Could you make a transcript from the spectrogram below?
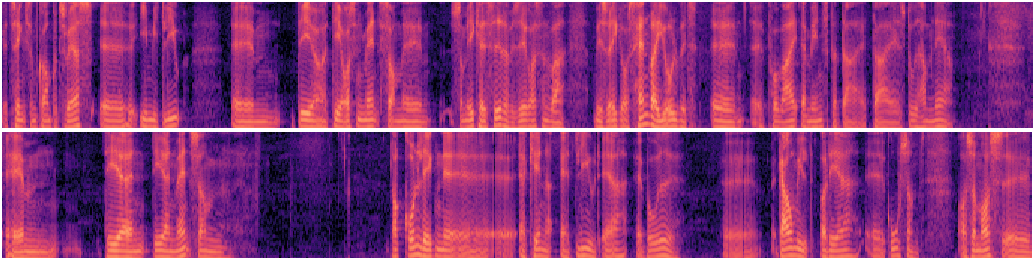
Ja. ting, som kom på tværs øh, i mit liv. Øh, det, er, det er også en mand, som, øh, som ikke havde siddet der, hvis ikke også han var, hvis ikke også han var hjulpet øh, øh, på vej af mennesker, der, der øh, stod ham nær. Øh, det, er en, det er en mand, som nok grundlæggende øh, erkender, at livet er, er både øh, gavmildt og det er øh, grusomt, og som også øh,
